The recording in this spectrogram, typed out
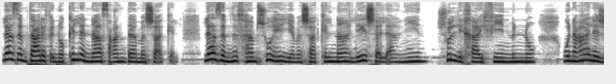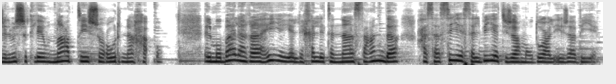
لازم تعرف إنه كل الناس عندها مشاكل. لازم نفهم شو هي مشاكلنا ليش قلقانين شو اللي خايفين منه ونعالج المشكلة ونعطي شعورنا حقه. المبالغة هي يلي خلت الناس عندها حساسية سلبية تجاه موضوع الإيجابية.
